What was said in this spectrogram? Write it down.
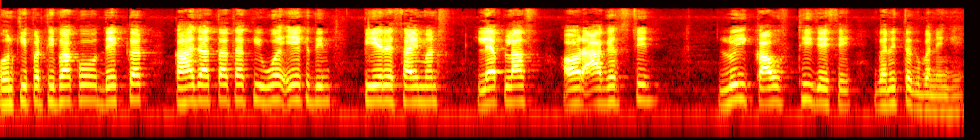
उनकी प्रतिभा को देखकर कहा जाता था कि वह एक दिन पियरे साइमंस लेप्लास और आगस्टिन लुई काउथी जैसे गणितज्ञ बनेंगे।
